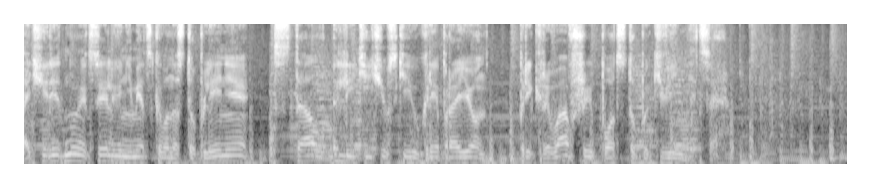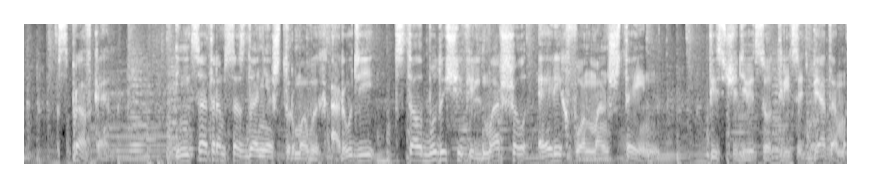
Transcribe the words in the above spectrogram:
очередной целью немецкого наступления стал Летичевский укрепрайон, прикрывавший подступы к Виннице. Справка. Инициатором создания штурмовых орудий стал будущий фельдмаршал Эрих фон Манштейн. В 1935-м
